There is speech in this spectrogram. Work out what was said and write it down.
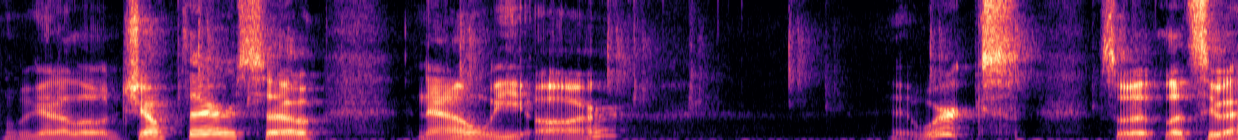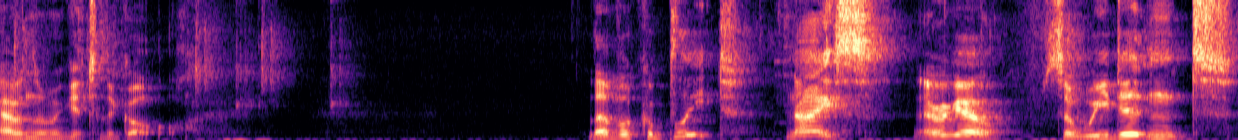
we got a little jump there. So now we are, it works. So let's see what happens when we get to the goal. Level complete. Nice. There we go. So we didn't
